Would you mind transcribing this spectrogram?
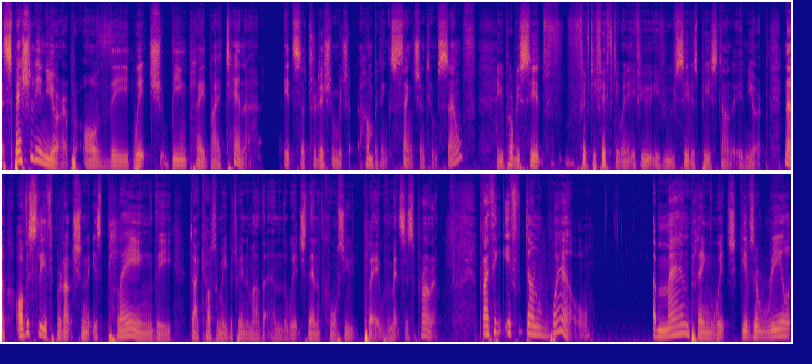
especially in Europe, of the witch being played by a tenor. It's a tradition which Humperdinck sanctioned himself. You probably see it 50 50 if you, if you see this piece done in Europe. Now, obviously, if the production is playing the dichotomy between the mother and the witch, then of course you play it with a mezzo soprano. But I think if done well, a man playing the witch gives a real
